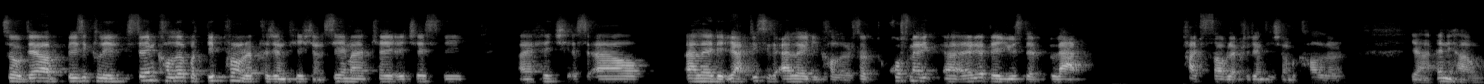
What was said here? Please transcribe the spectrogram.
So they are basically same color but different representation. CMYK, HSV, HSL, LED. Yeah, this is LED color. So cosmetic uh, area, they use the lab types of representation of color. Yeah, anyhow.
